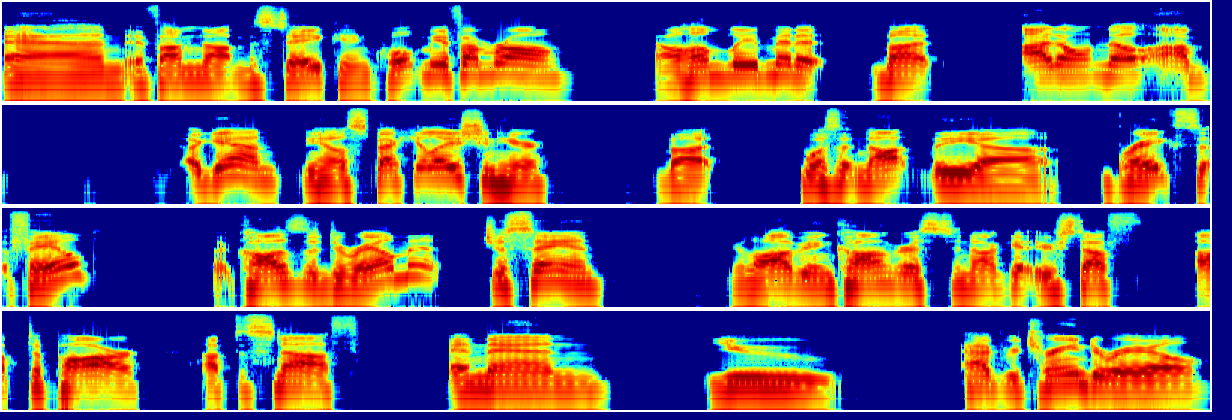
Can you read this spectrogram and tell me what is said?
And if I'm not mistaken, quote me if I'm wrong, I'll humbly admit it, but I don't know. I'm again, you know, speculation here, but was it not the uh, brakes that failed that caused the derailment? Just saying, you're lobbying Congress to not get your stuff up to par, up to snuff, and then you have your train derail,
